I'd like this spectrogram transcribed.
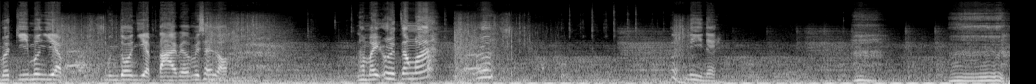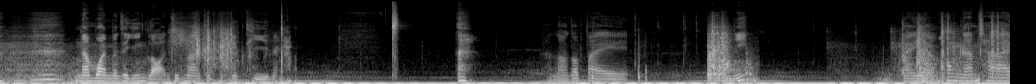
เมื่อกี้มึงเหยียบ มึงโดนเหยียบตายไปแล้วไม่ใช่เหรอทำไมอึดจังวะนี่เนี่ยน้ำวันมันจะยิ่งหลอนขึ้นมากทุกทีนะครับอะเราก็ไปอย่างนี้ ไปยังห้องน้ำชาย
